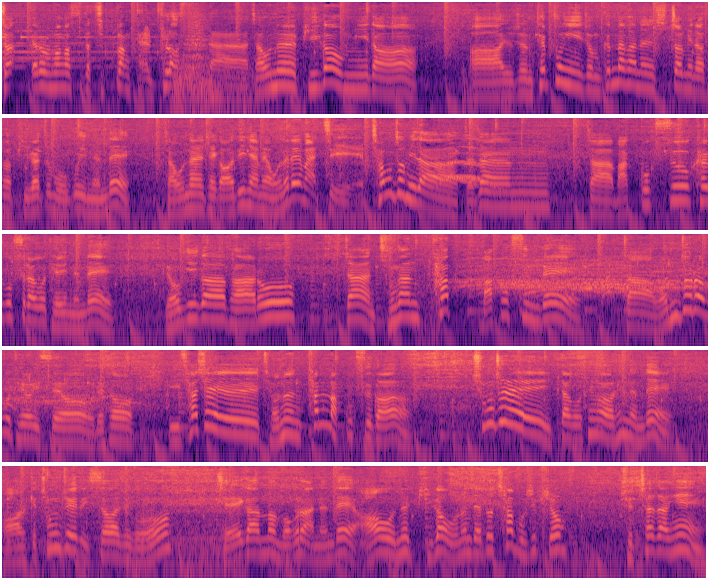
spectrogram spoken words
자 여러분 반갑습니다. 직방 델플러스입니다. 자 오늘 비가 옵니다. 아 요즘 태풍이 좀 끝나가는 시점이라서 비가 좀 오고 있는데 자 오늘 제가 어디냐면 오늘의 맛집 청조입니다. 짜잔. 자 막국수 칼국수라고 되어 있는데 여기가 바로 짠 중한 탑 막국수인데 자 원조라고 되어 있어요. 그래서 이 사실 저는 탑 막국수가 충주에 있다고 생각을 했는데 어, 이렇게 청주에도 있어가지고 제가 한번 먹으러 왔는데 아우 오늘 비가 오는데도 차 보십시오. 주차장에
